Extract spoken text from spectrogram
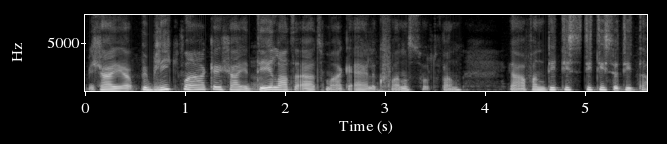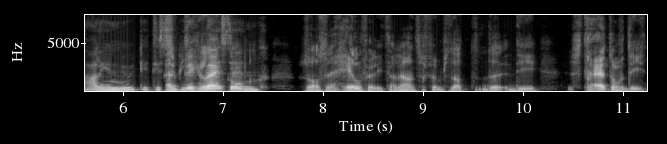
Ga je publiek maken, ga je deel laten uitmaken eigenlijk van een soort van... Ja, van dit is, dit is het Italië nu, dit is en wie tegelijk zijn. ook, zoals in heel veel Italiaanse films, dat de, die strijd of die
